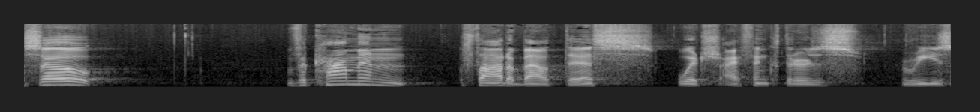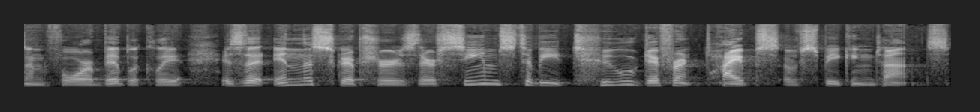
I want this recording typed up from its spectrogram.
So, the common thought about this, which I think there's reason for biblically is that in the scriptures there seems to be two different types of speaking tongues.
